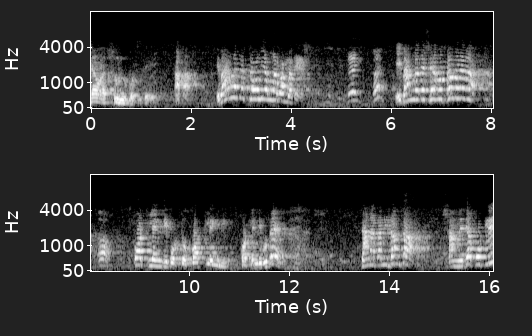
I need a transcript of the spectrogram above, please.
গাওয়া শুরু করছে। আহা এই বাংলাদেশটা অলি আল্লাহর বাংলাদেশ। এই বাংলাদেশের মুসলমানেরা কটলেন্ডি পড়তো কটলেন্ডি কটলেন্ডি বুঝেন? টানাটানি জানতা সামনে যা পড়লি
